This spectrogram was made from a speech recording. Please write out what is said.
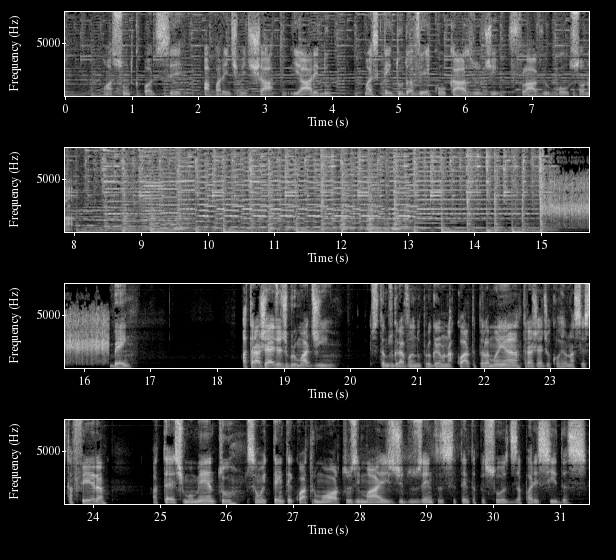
Um assunto que pode ser aparentemente chato e árido, mas que tem tudo a ver com o caso de Flávio Bolsonaro. Bem, a tragédia de Brumadinho. Estamos gravando o programa na quarta pela manhã, a tragédia ocorreu na sexta-feira. Até este momento, são 84 mortos e mais de 270 pessoas desaparecidas.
